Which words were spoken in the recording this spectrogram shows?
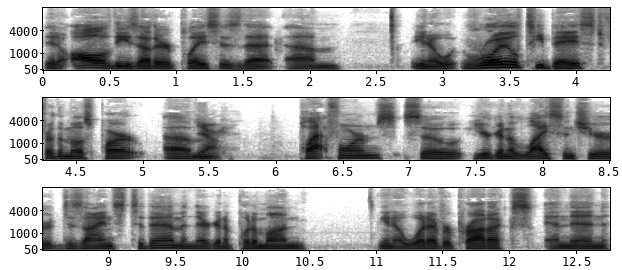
you know, all of these other places that um, you know, royalty based for the most part. Um Yeah. platforms. So you're going to license your designs to them and they're going to put them on, you know, whatever products. And then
